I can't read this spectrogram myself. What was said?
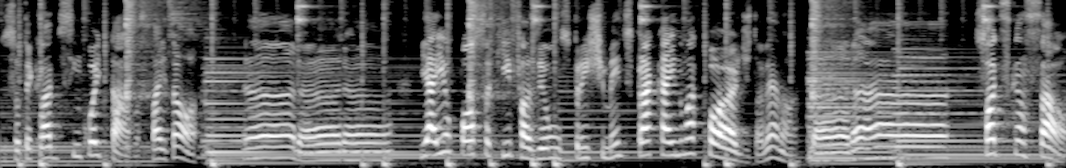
do seu teclado de 5 oitavas, tá? Então, ó. E aí eu posso aqui fazer uns preenchimentos para cair no acorde, tá vendo? Só descansar, ó.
